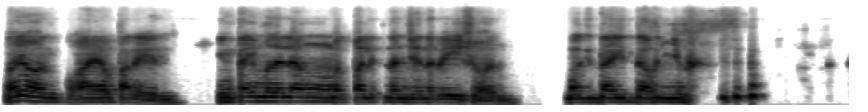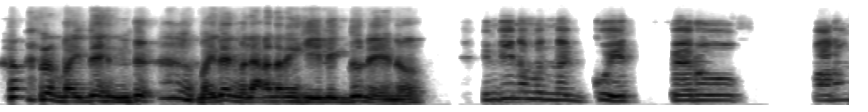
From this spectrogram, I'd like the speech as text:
Ngayon, kung ayaw pa rin, hintay mo na lang magpalit ng generation, mag-die down yung... pero by then, by then, wala ka na rin hilig dun eh, no? Hindi naman nag-quit, pero parang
